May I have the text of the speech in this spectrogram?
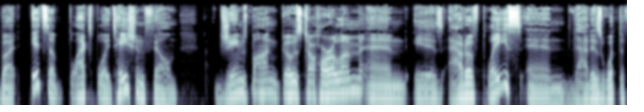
but it's a blaxploitation film. James Bond goes to Harlem and is out of place, and that is what the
